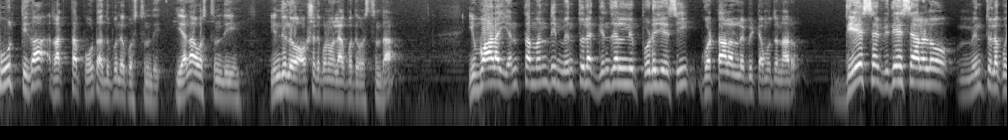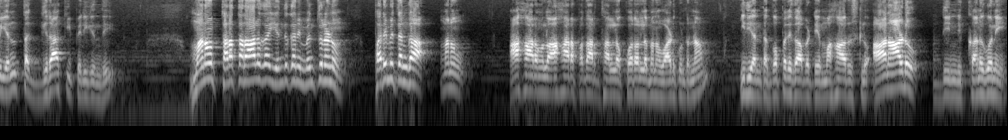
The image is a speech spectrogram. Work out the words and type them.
పూర్తిగా రక్తపోటు అదుపులోకి వస్తుంది. ఎలా వస్తుంది? ఇందులో ఔషధ గుణం లేకపోతే వస్తుందా? ఇవాళ ఎంతమంది మెంతుల గింజల్ని పొడి చేసి గొట్టాలలో పెట్టి అమ్ముతున్నారు? దేశ విదేశాలలో మెంతులకు ఎంత గిరాకీ పెరిగింది? మనం తరతరాలుగా ఎందుకని మెంతులను పరిమితంగా మనం ఆహారంలో ఆహార పదార్థాల్లో కూరల్లో మనం వాడుకుంటున్నాం? ఇది అంత గొప్పది కాబట్టి మహారుషులు ఆనాడు దీన్ని కనుగొని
